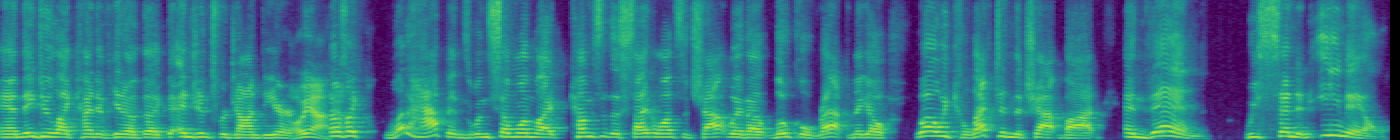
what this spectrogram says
and they do like kind of you know the, the engines for John Deere. Oh yeah. And I was like, what happens when someone like comes to the site and wants to chat with a local rep, and they go, well, we collected the chat bot, and then we send an email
